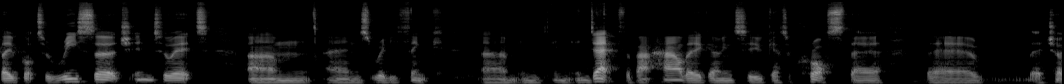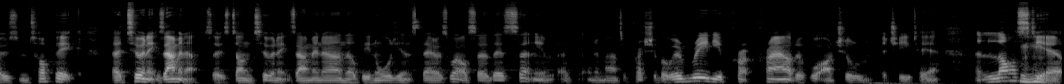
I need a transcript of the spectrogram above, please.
they've got to research into it um, and really think um, in, in in depth about how they're going to get across their their their chosen topic uh, to an examiner. So it's done to an examiner, and there'll be an audience there as well. So there's certainly a, a, an amount of pressure, but we're really pr- proud of what our children achieved here. And last mm-hmm. year,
